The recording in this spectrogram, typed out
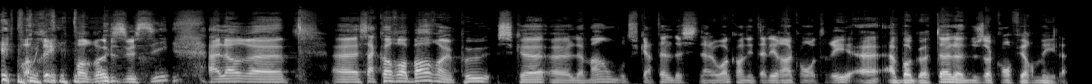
et poreuse aussi. Alors, euh, euh, ça corrobore un peu ce que euh, le membre du cartel de Sinaloa qu'on est allé rencontrer à Bogota là, nous a confirmé. Là.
